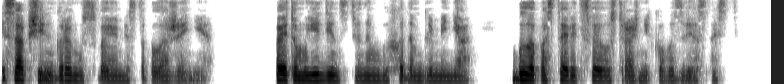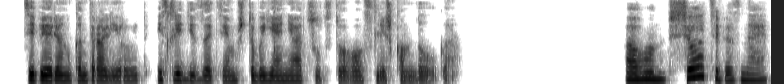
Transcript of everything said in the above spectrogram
и сообщить Грегу свое местоположение. Поэтому единственным выходом для меня было поставить своего стражника в известность. Теперь он контролирует и следит за тем, чтобы я не отсутствовал слишком долго. «А он все о тебе знает?»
